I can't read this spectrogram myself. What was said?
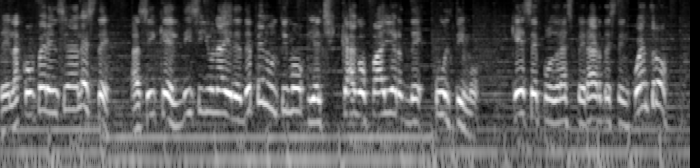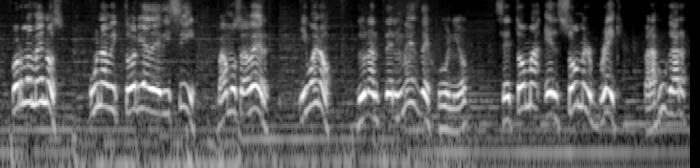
de la Conferencia del Este, así que el DC United de penúltimo y el Chicago Fire de último. ¿Qué se podrá esperar de este encuentro? Por lo menos una victoria de DC. Vamos a ver. Y bueno, durante el mes de junio se toma el Summer Break para jugar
